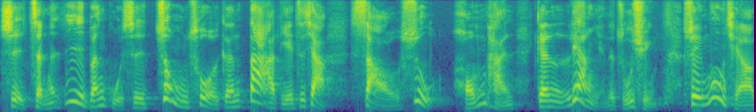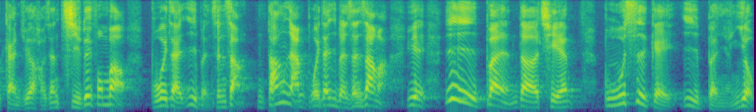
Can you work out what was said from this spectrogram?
是整个日本股市重挫跟大跌之下少数红盘跟亮眼的族群。所以目前啊，感觉好像挤兑风暴不会在日本身上，当然不会在日本身上嘛，因为日本的钱不是给日本人用。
